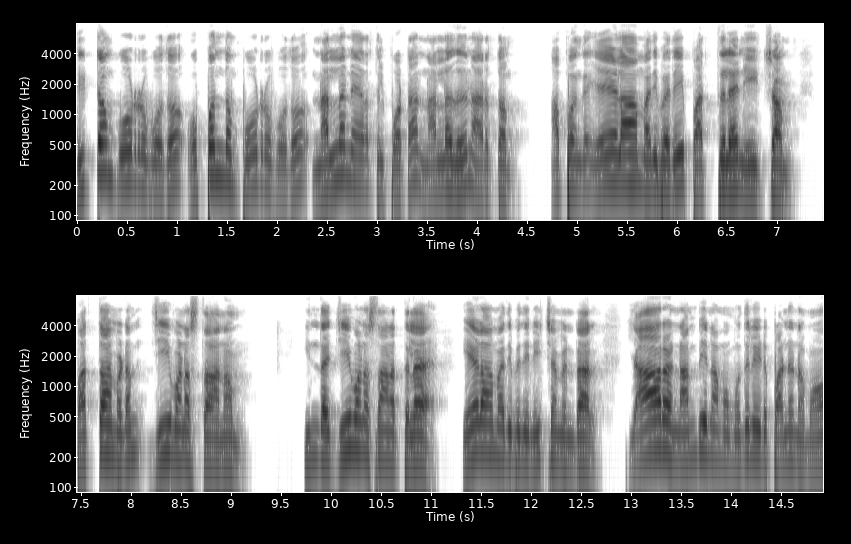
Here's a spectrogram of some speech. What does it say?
திட்டம் போடுற போதோ, ஒப்பந்தம் போடுற போதோ நல்ல நேரத்தில் போட்டால் நல்லதுன்னு அர்த்தம். அப்போங்க ஏழாம் அதிபதி 10ல நீச்சம். 10ஆம் இடம் ஜீவனஸ்தானம். இந்த ஜீவனஸ்தானத்தில் ஏழாம் அதிபதி நீச்சம் என்றால், யாரை நம்பி நம்ம முதலீடு பண்ணுனோமோ,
